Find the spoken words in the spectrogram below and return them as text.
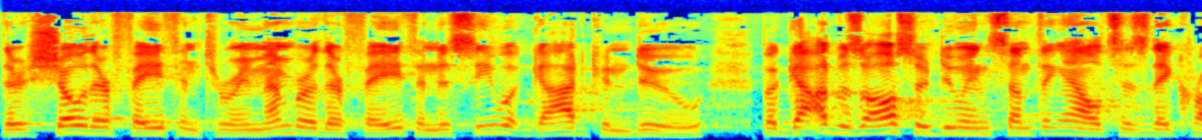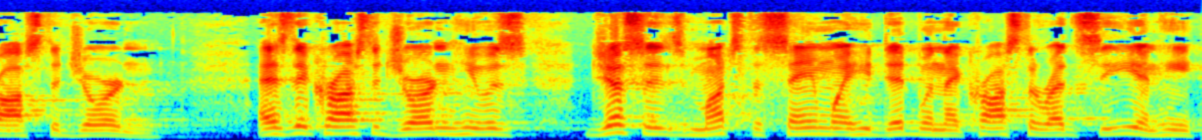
their, show their faith and to remember their faith and to see what God can do, but God was also doing something else as they crossed the Jordan. As they crossed the Jordan, he was just as much the same way he did when they crossed the Red Sea and he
